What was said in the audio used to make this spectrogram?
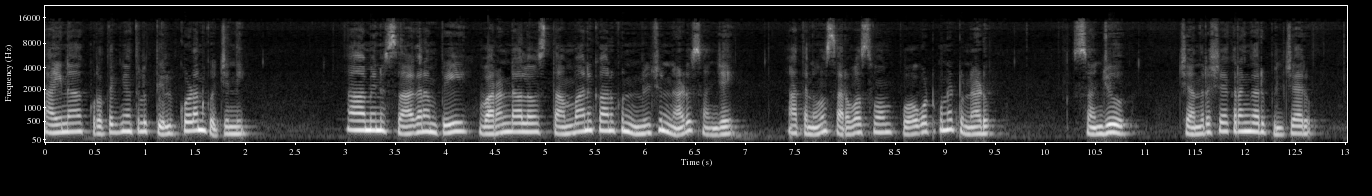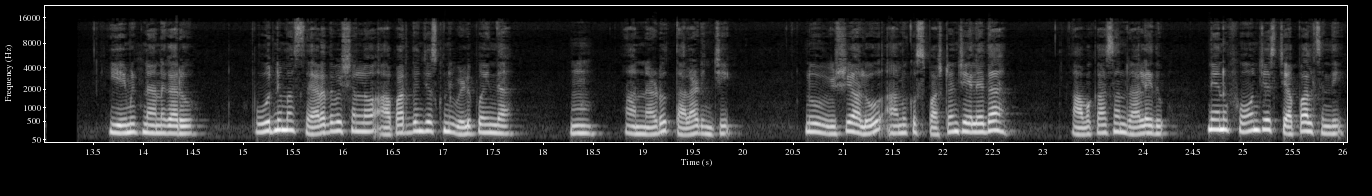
అయినా కృతజ్ఞతలు తెలుపుకోవడానికి వచ్చింది ఆమెను సాగనంపి వరండాలో స్తంభానికి ఆనుకుని నిల్చున్నాడు సంజయ్. అతను సర్వస్వం పోగొట్టుకున్నట్టున్నాడు. సంజు చంద్రశేఖరం గారు పిలిచారు. ఏమిటి నాన్నగారు? పూర్ణిమ శారద విషయంలో అపార్థం చేసుకుని వెళ్ళిపోయిందా? అన్నాడు తలాడించి. నువ్వు విషయాలు ఆమెకు స్పష్టం చేయలేదా? అవకాశం రాలేదు. నేను ఫోన్ చేసి చెప్పాల్సింది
